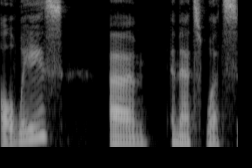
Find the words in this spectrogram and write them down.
always. Um, and that's what's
